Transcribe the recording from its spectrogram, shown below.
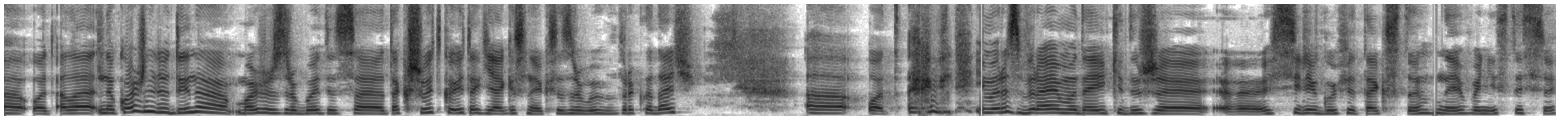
Е, от, але не кожна людина може зробити це так швидко і так якісно, як це зробив перекладач. Е, от, і ми розбираємо деякі дуже сілі гуфі тексти на японістиці,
